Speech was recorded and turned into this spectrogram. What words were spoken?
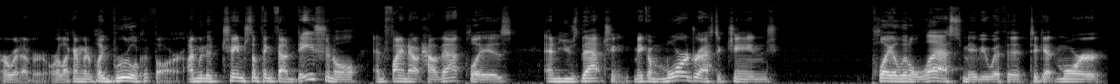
or whatever. Or like, I'm going to play Brutal Cathar. I'm going to change something foundational and find out how that plays and use that change. Make a more drastic change, play a little less maybe with it to get more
